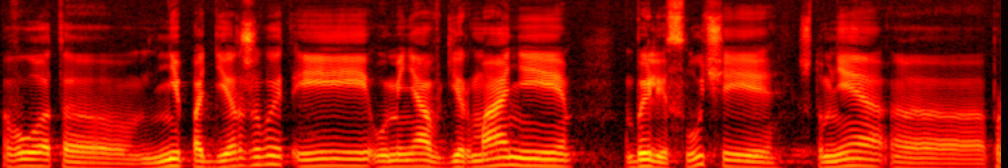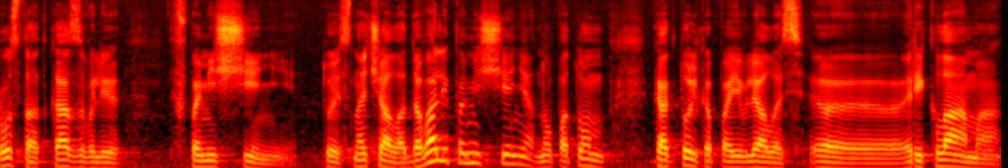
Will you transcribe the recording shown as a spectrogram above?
вот, не поддерживают. И у меня в Германии были случаи, что мне просто отказывали в помещении. То есть сначала давали помещение, но потом, как только появлялась э, реклама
